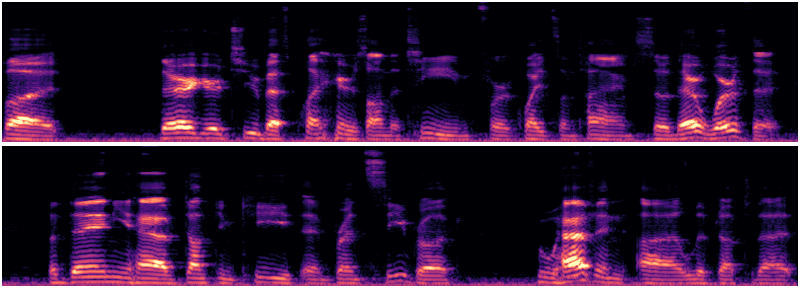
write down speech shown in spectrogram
but they're your two best players on the team for quite some time, so they're worth it. But then you have Duncan Keith and Brent Seabrook, who haven't uh, lived up to that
